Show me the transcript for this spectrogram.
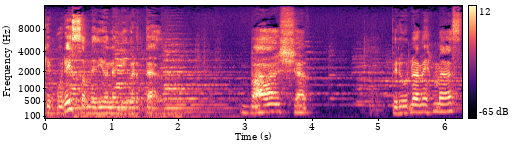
que por eso me dio la libertad. Vaya, pero una vez más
